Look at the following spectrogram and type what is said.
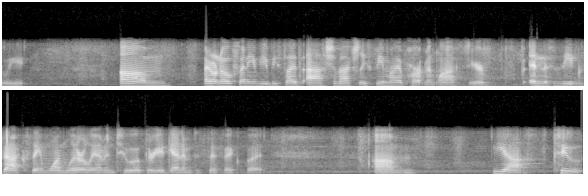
sweet. Um I don't know if any of you besides Ash have actually seen my apartment last year. And this is the exact same one, literally. I'm in 203 again in Pacific, but um yeah. Two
